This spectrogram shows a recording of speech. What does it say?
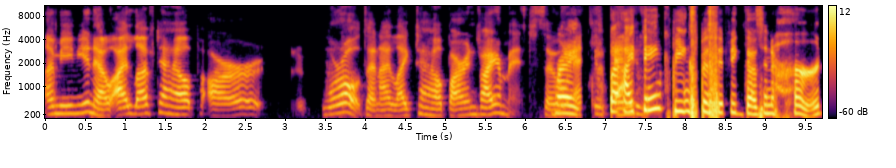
I mean, you know, I love to help our world and I like to help our environment. So, Right. But I think being specific doesn't hurt.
